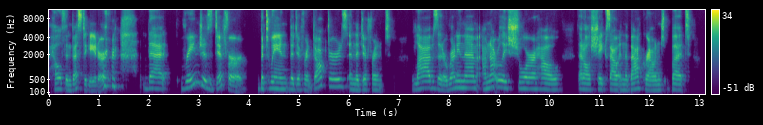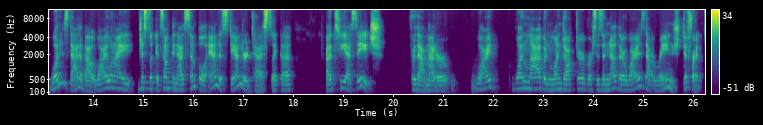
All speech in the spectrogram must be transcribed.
health investigator that ranges differ between the different doctors and the different labs that are running them. I'm not really sure how that all shakes out in the background, but what is that about? Why, when I just look at something as simple and a standard test like a, a TSH for that matter, why one lab and one doctor versus another, why is that range different?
